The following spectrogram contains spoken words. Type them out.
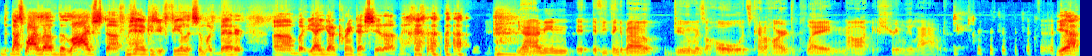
that's why I love the live stuff, man, because you feel it so much better. Um, but yeah, you got to crank that shit up, man. Yeah. I mean, if you think about Doom as a whole, it's kind of hard to play not extremely loud. yeah.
